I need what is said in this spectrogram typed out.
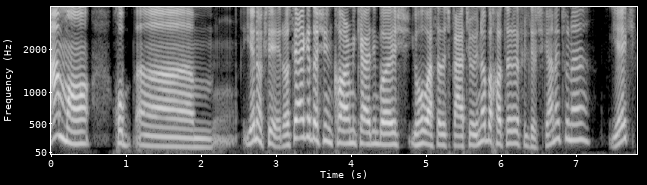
اما خب یه نکته. راستی اگه داشتین کار می‌کردین باش یهو وسطش قطع و اینا به خاطر فیلتر شکنتونه. یک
